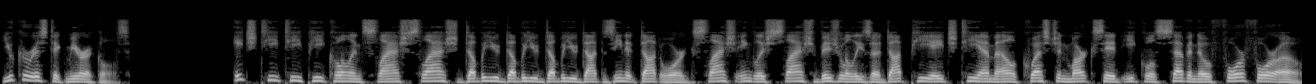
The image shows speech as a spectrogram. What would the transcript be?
Eucharistic Miracles. Http www.zenit.org english visualiza.phtml question mark sid equals 70440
